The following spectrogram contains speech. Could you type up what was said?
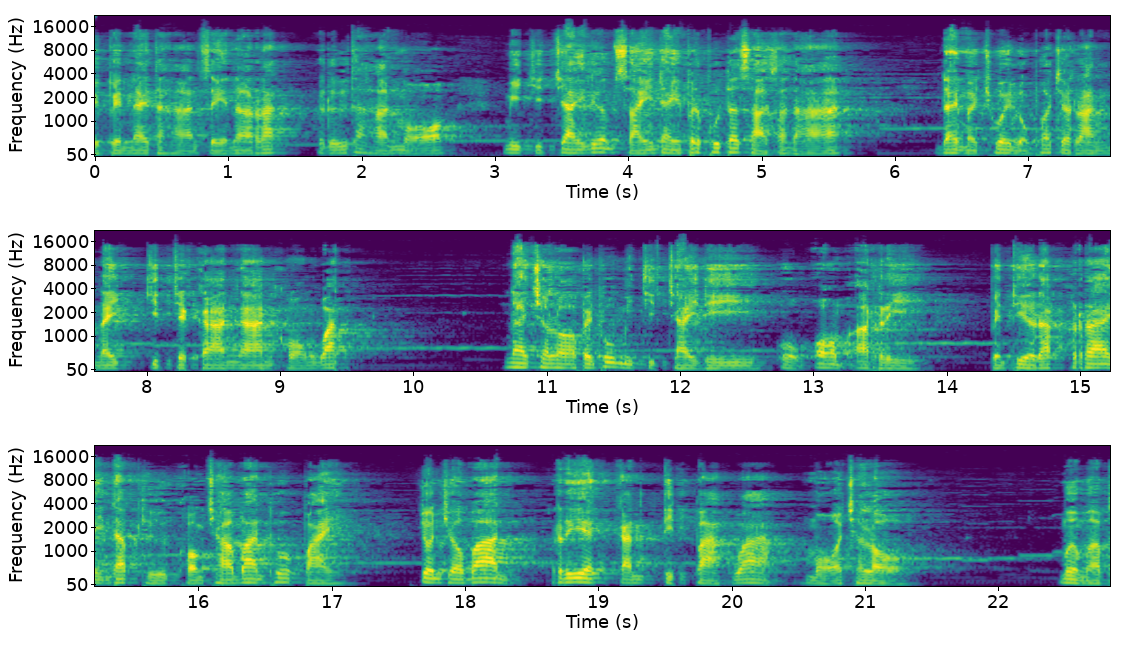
ยเป็นนายทหารเสนารักษ์หรือทหารหมอ มีจิตใจเลื่อมใสในพระพุทธศาสนา ได้มาช่วยหลวงพ่อจรันในกิจการงานของวัด นายชะลอเป็นผู้มีจิตใจดีโอบอ้อมอารี เป็นที่รักใคร่นับถือของชาวบ้านทั่วไป จนชาวบ้านเรียกกันติดปากว่า หมอชะลอ เมื่อมาป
